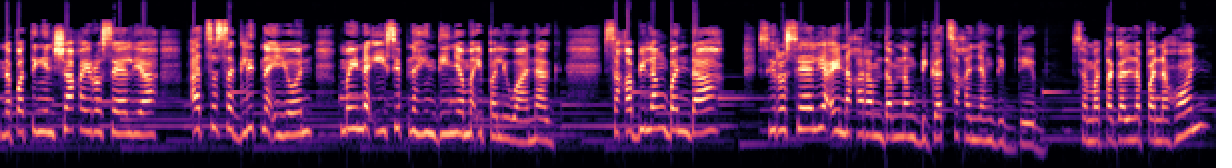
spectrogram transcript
Napatingin siya kay Roselia at sa saglit na iyon, may naisip na hindi niya maipaliwanag. Sa kabilang banda, si Roselia ay nakaramdam ng bigat sa kanyang dibdib. Sa matagal na panahon,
